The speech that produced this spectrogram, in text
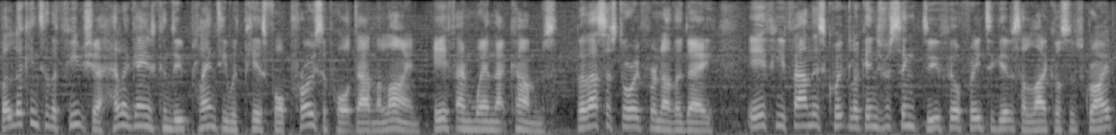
but looking to the future, Hello Games can do plenty with PS4 Pro support down the line, if and when that comes. But that's a story for another day. If you found this quick look interesting, do feel free to give us a like or subscribe,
